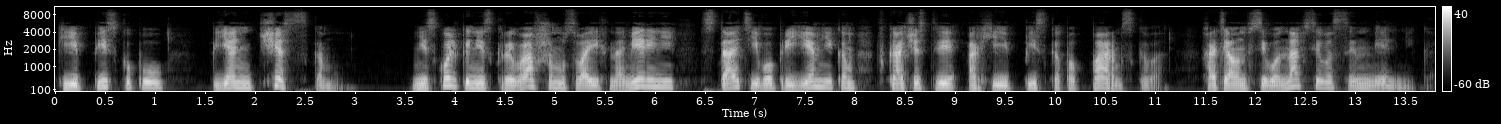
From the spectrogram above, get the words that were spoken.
к епископу Пьянчесскому, нисколько не скрывавшему своих намерений стать его преемником в качестве архиепископа Пармского, хотя он всего-навсего сын Мельника.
